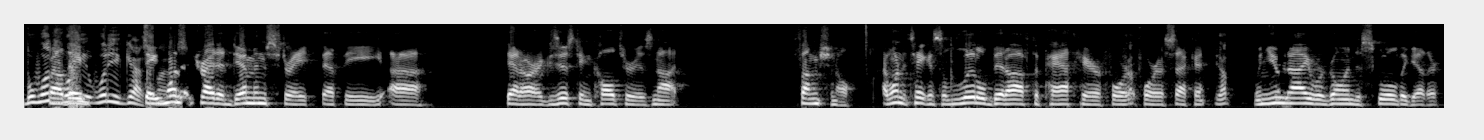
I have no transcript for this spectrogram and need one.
But what? Well, what, they, do you, what do you guess? They want to try to demonstrate that the uh, that our existing culture is not functional. I want to take us a little bit off the path here for yep. for a second. Yep. When you and I were going to school together,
